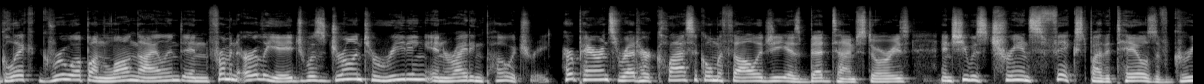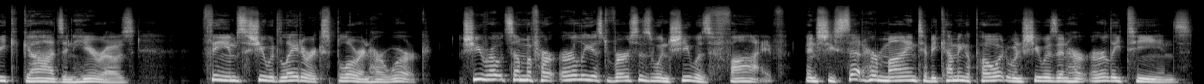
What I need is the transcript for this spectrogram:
Glück grew up on Long Island and from an early age was drawn to reading and writing poetry. Her parents read her classical mythology as bedtime stories, and she was transfixed by the tales of Greek gods and heroes, themes she would later explore in her work. She wrote some of her earliest verses when she was five, and she set her mind to becoming a poet when she was in her early teens.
